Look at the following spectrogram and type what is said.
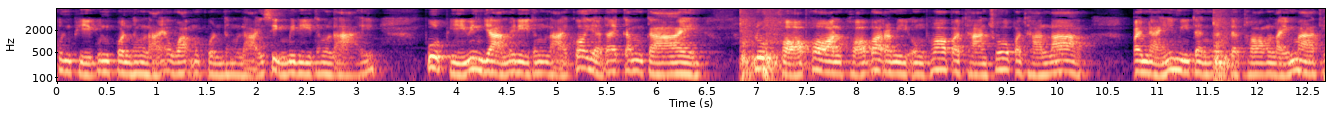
คุณผีคุณคนทั้งหลายอวะมงคลทั้งหลาย สิ่งไม่ดีทั้งหลาย พูดผีวิญญาณไม่ดีทั้งหลาย ก็อย่าได้กำกาย ลูกขอพรขอบารมีองค์พ่อประทานโชคประทานลาภ ไปไหนให้มีแต่เงินแต่ทองไหลมาเท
